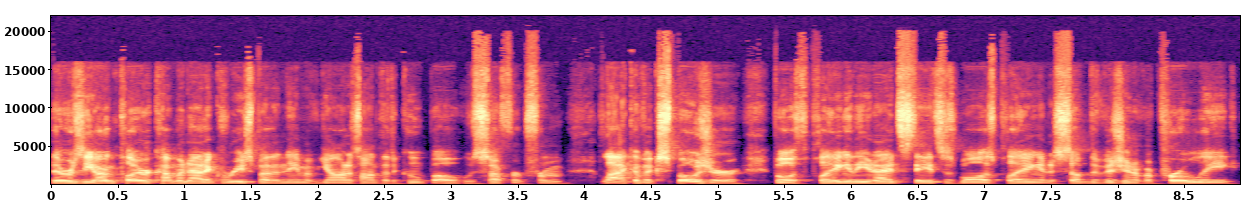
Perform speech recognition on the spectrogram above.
there was a young player coming out of Greece by the name of Giannis Antetokounmpo who suffered from lack of exposure, both playing in the United States as well as playing in a subdivision of a pro league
